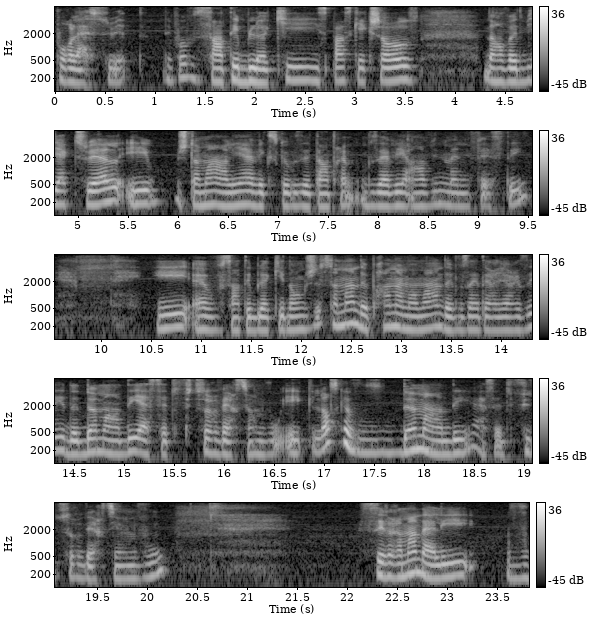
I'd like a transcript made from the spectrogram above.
pour la suite? Des fois, vous vous sentez bloqué, il se passe quelque chose dans votre vie actuelle et justement en lien avec ce que vous êtes en train, vous avez envie de manifester et euh, vous vous sentez bloqué. Donc, justement, de prendre un moment de vous intérioriser et de demander à cette future version de vous. Et lorsque vous demandez à cette future version de vous, c'est vraiment d'aller vous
